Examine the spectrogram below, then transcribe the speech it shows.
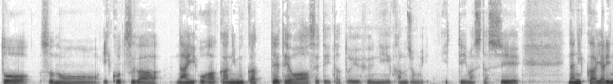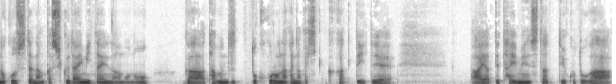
とその遺骨がないお墓に向かって手を合わせていたというふうに彼女も言っていましたし何かやり残したなんか宿題みたいなものが多分ずっと心の中になんか引っかかっていてああやって対面したっていうことが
